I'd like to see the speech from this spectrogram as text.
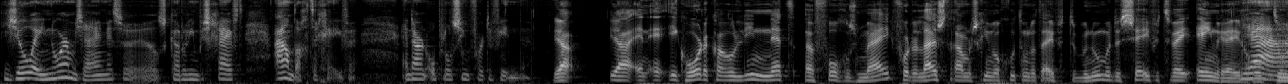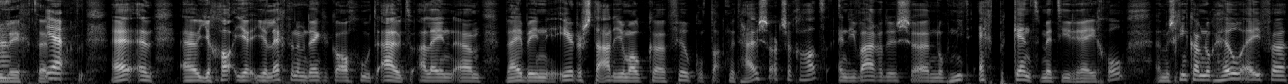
die zo enorm zijn, zoals Carolien beschrijft, aandacht te geven. En daar een oplossing voor te vinden. Ja, ja, en, ik hoorde Carolien net uh, volgens mij, voor de luisteraar misschien wel goed om dat even te benoemen, de 7-2-1-regel ja. toelichten. Ja. Hè, en, uh, je, je, je legde hem denk ik al goed uit. Alleen um, wij hebben in een eerder stadium ook uh, veel contact met huisartsen gehad. En die waren dus nog niet echt bekend met die regel. misschien kan je hem nog heel even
